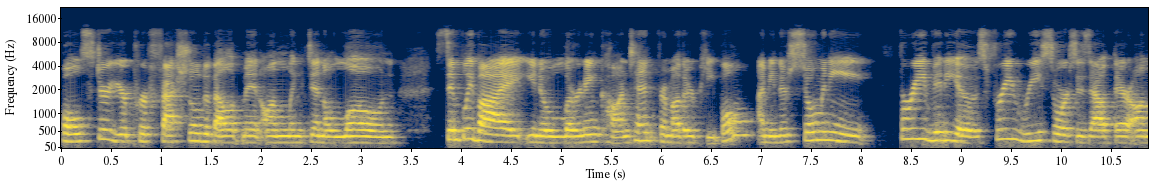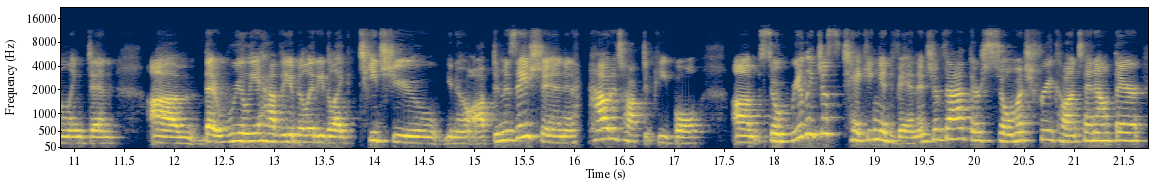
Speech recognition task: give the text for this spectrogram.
bolster your professional development on LinkedIn alone simply by, you know, learning content from other people. I mean, there's so many free videos, free resources out there on LinkedIn um, that really have the ability to like teach you, you know, optimization and how to talk to people. Um, so really just taking advantage of that. There's so much free content out there,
